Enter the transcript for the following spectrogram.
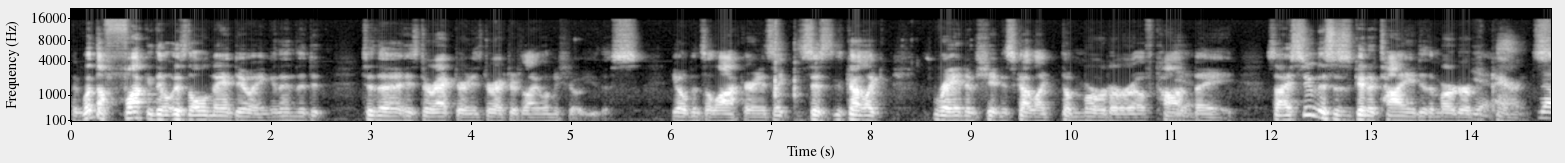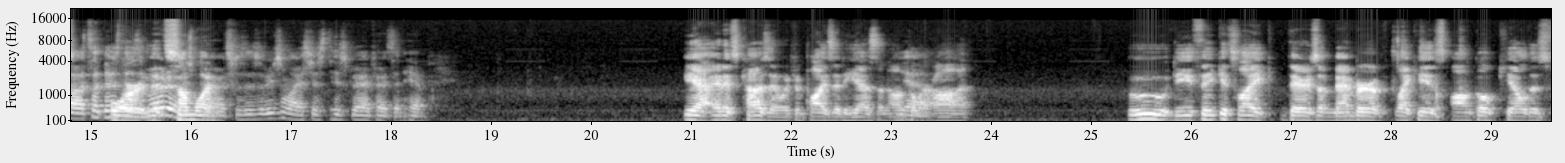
like, "What the fuck is the old man doing?" And then the to the his director, and his director's like, "Let me show you this." He opens a locker, and it's like it's, just, it's got like random shit. And it's got like the murder of Kambe. So I assume this is going to tie into the murder of Yes. his parents. No, it's like there's, Or there's a that murder someone- of his parents because there's a reason why it's just his grandparents and him. Yeah, and his cousin, which implies that he has an uncle Yeah. or aunt. Ooh, do you think it's like there's a member of like his uncle killed his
